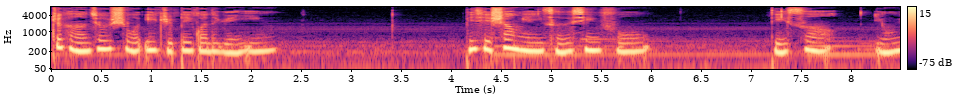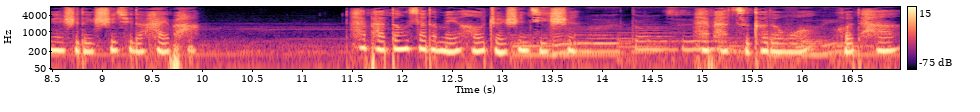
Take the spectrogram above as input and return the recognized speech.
这可能就是我一直悲观的原因。比起上面一层的幸福，底色永远是对失去的害怕，害怕当下的美好转瞬即逝，害怕此刻的我和他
